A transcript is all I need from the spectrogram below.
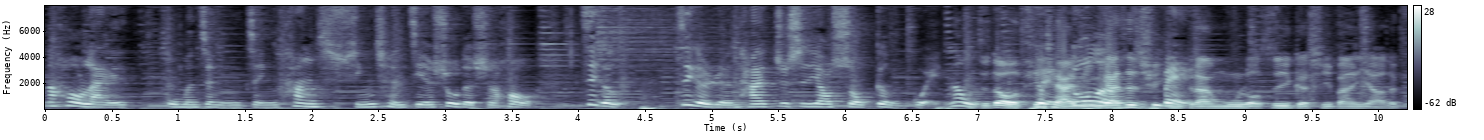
那后来我们整整一趟行程结束的时候，这个这个人他就是要收更贵。那我，我知道，我听起来你应该是去伊德兰穆罗，是一个西班牙的古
